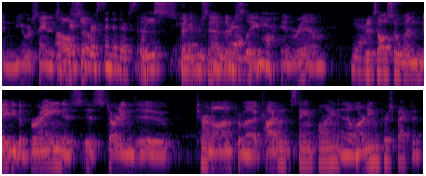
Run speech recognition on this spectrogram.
and you were saying it's oh, also 50% of their sleep. Fifty percent of their REM. sleep Yeah. in REM. Yeah. But it's also when maybe the brain is is starting to turn on from a cognitive standpoint and a learning perspective.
